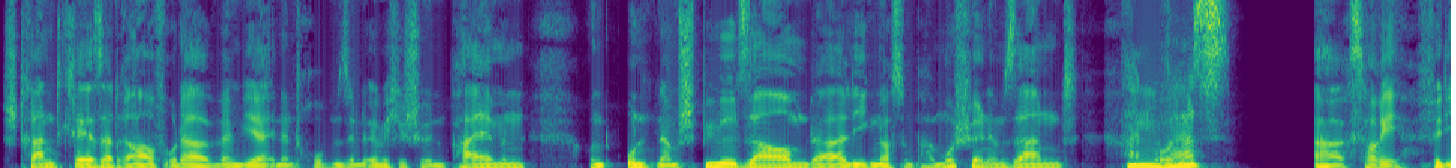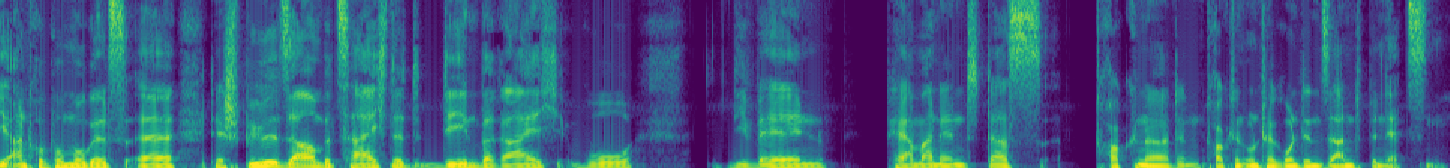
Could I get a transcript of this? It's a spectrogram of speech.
Strandgräser drauf oder wenn wir in den Tropen sind, irgendwelche schönen Palmen. Und unten am Spülsaum, da liegen noch so ein paar Muscheln im Sand. An Und, was? Ach, sorry, für die Anthropomuggels. Äh, der Spülsaum bezeichnet den Bereich, wo die Wellen permanent das trockene, den trockenen Untergrund, den Sand benetzen.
